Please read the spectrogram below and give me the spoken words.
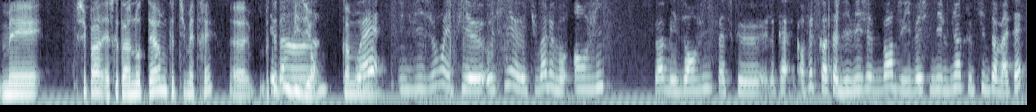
mais je sais pas, est-ce que tu as un autre terme que tu mettrais? Euh, peut-être ben, une vision, comme... Ouais, une vision et puis euh, aussi, euh, tu vois, le mot envie. Tu vois, mes envies, parce que, en fait, quand t'as dit vision board, j'ai imaginé le mien tout de suite dans ma tête,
